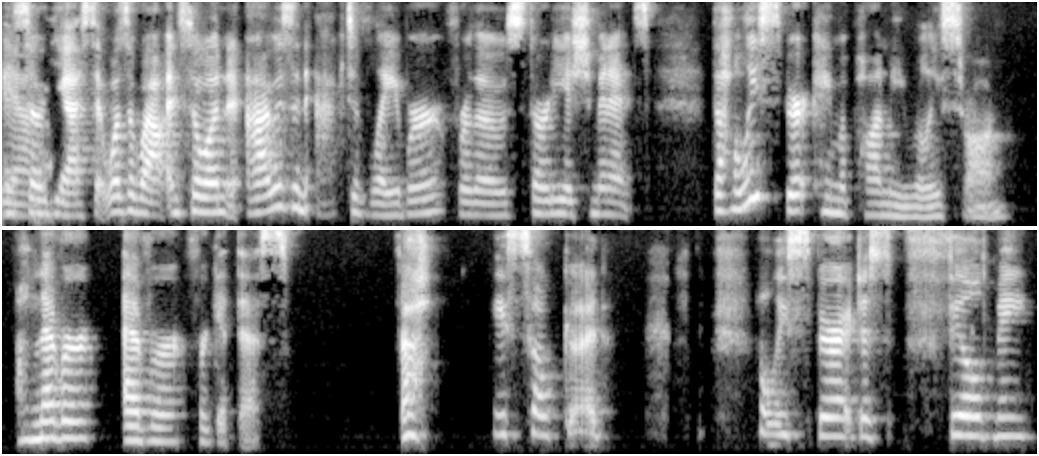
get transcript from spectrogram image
And so, yes, it was a wow. And so, when I was in active labor for those 30 ish minutes, the Holy Spirit came upon me really strong. I'll never, ever forget this. Oh, he's so good. Holy Spirit just filled me.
